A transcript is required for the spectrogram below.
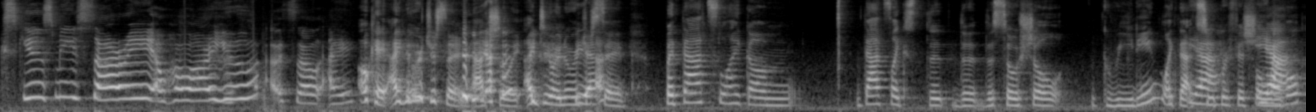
"Excuse me, sorry, oh, how are you?" So I. Okay, I know what you're saying. Actually, yeah. I do. I know what yeah. you're saying. But that's like um, that's like the the, the social greeting, like that yeah. superficial level.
